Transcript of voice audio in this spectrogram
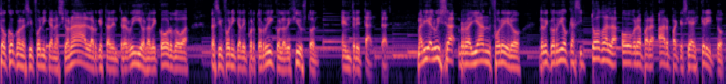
tocó con la Sinfónica Nacional, la Orquesta de Entre Ríos, la de Córdoba, la Sinfónica de Puerto Rico, la de Houston, entre tantas. María Luisa Rayán Forero recorrió casi toda la obra para arpa que se ha escrito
